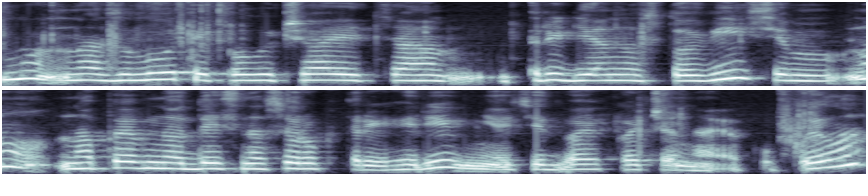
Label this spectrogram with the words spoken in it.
Ну, на злоти, виходить, 3,98, ну, напевно, десь на 43 гривні. Оці два качана я купила.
